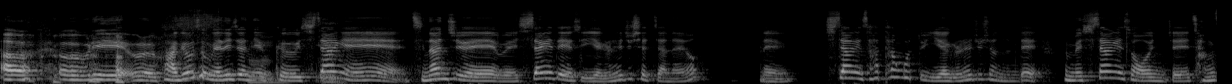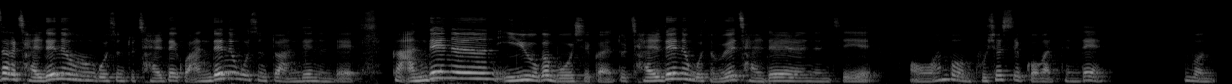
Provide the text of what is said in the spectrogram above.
아, 어, 우리 어, 박용숙 매니저님 음. 그 시장에 지난주에 왜 시장에 대해서 이야기를 해주셨잖아요. 네. 시장에서 핫한 것도 이야기를 해주셨는데 그러면 시장에서 이제 장사가 잘 되는 곳은 또 잘 되고 안 되는 곳은 또 안 되는데 그 안 되는 이유가 무엇일까요? 또 잘 되는 곳은 왜 잘 되는지 어, 한번 보셨을 것 같은데 한번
